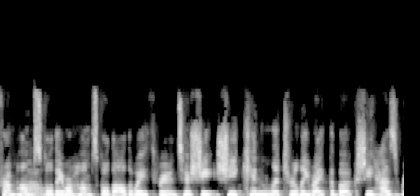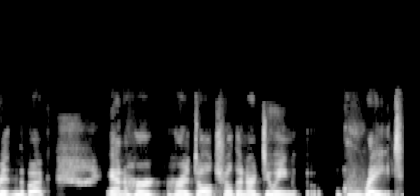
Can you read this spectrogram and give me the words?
from homeschool. Wow. They were homeschooled all the way through. And so she, she can literally write the book. She has written the book and her, her adult children are doing great.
